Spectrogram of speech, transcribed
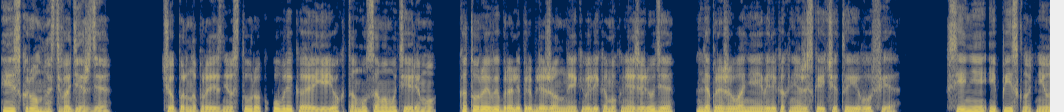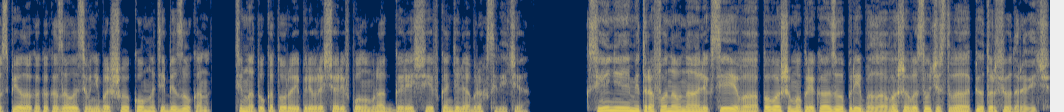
и скромность в одежде», чопорно произнес турок, увлекая ее к тому самому терему, который выбрали приближенные к великому князю люди для проживания великокняжеской четы в Уфе. Ксения и пискнуть не успела, как оказалось в небольшой комнате без окон, темноту которой превращали в полумрак горящие в канделябрах свечи. «Ксения Митрофановна Алексеева по вашему приказу прибыла, ваше высочество Петр Федорович».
